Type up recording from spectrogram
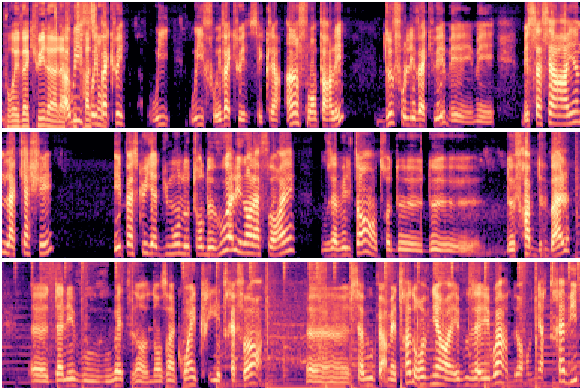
Pour évacuer la, la ah oui, il faut frustration. évacuer. Oui, oui, il faut évacuer. C'est clair. Un, faut en parler. Deux, faut l'évacuer. Mais, mais, mais ça sert à rien de la cacher. Et parce qu'il y a du monde autour de vous, allez dans la forêt. Vous avez le temps entre deux, deux, deux frappes de balles euh, d'aller vous, vous mettre dans, dans un coin et de crier très fort. Euh, ça vous permettra de revenir et vous allez voir de revenir très vite.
